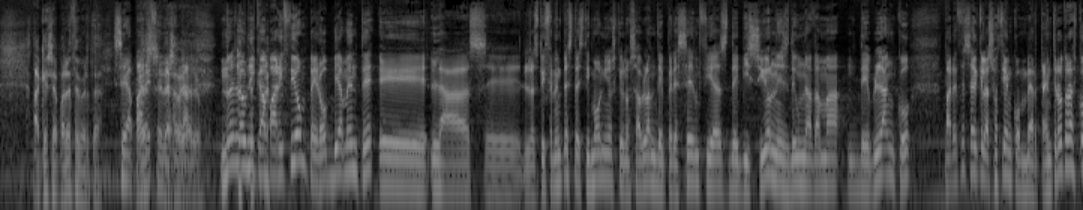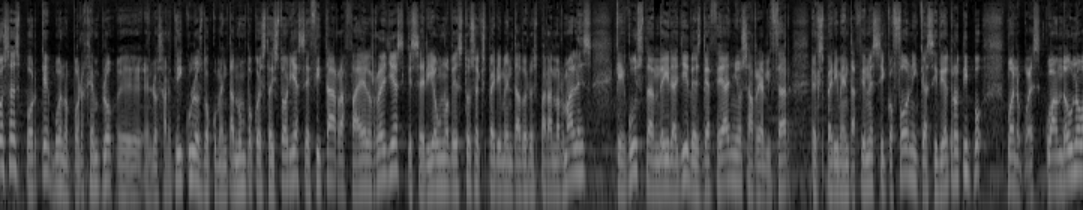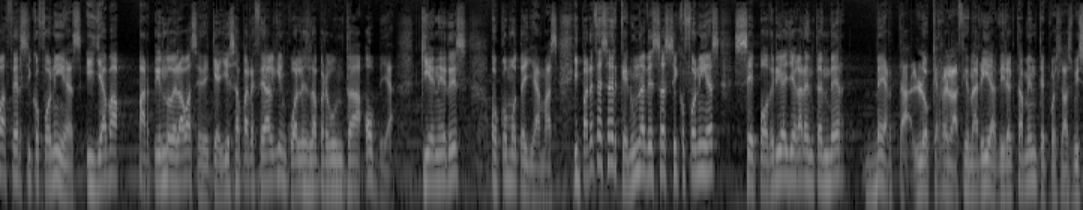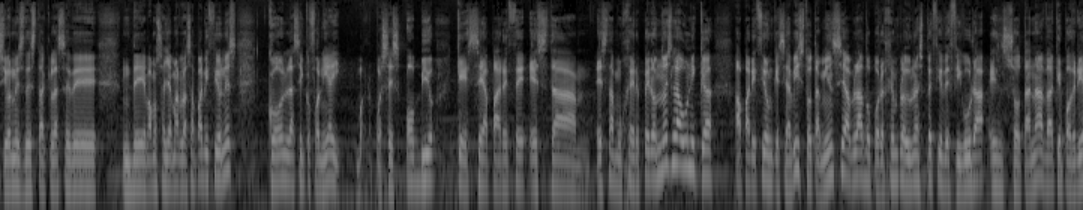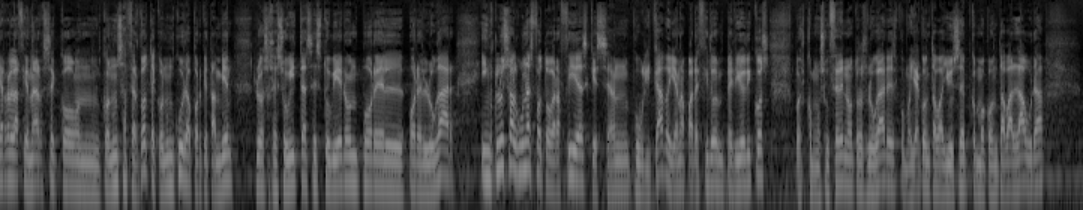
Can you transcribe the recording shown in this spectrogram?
a que se aparece Berta. Se aparece ¿Ves? Berta. No es la única aparición, pero obviamente eh, las, eh, los diferentes testimonios que nos hablan de presencias, de visiones de una dama de blanco, parece ser que la asocian con Berta. Entre otras cosas porque, bueno, por ejemplo, eh, en los artículos documentando un poco esta historia se cita a Rafael Reyes, que sería uno de estos experimentadores paranormales que gustan de ir allí desde hace años a realizar experimentaciones psicofónicas y de otro tipo. Bueno, pues cuando uno va a hacer psicofonías y ya partiendo de la base de que allí se aparece alguien, ¿cuál es la pregunta obvia? ¿Quién eres o cómo te llamas? Y parece ser que en una de esas psicofonías se podría llegar a entender Berta, lo que relacionaría directamente pues las visiones de esta clase de, de, vamos a llamarlas apariciones con la psicofonía y bueno, pues es obvio que se aparece esta, esta mujer, pero no es la única aparición que se ha visto, también se ha hablado por ejemplo de una especie de figura ensotanada que podría relacionarse con, con un sacerdote, con un cura, porque también los jesuitas estuvieron por el, por el lugar, incluso algunas fotografías que se han publicado y han aparecido en periódicos, pues como sucede en otros lugares, como ya contaba Josep, como contaba Laura,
